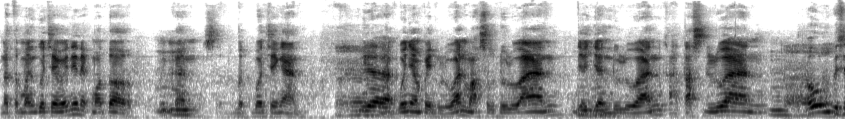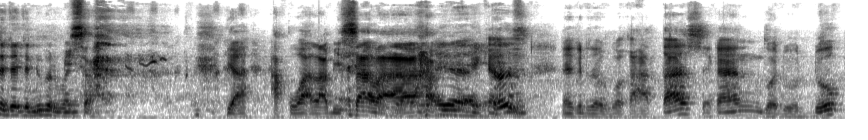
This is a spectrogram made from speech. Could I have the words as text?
nah teman gue cewek ini naik motor ya kan berboncengan Hmm. Iya. nah gue nyampe duluan masuk duluan jajan duluan ke atas duluan Mm. Oh, lu bisa jajan juga rupanya. bisa ya aqua lah bisa lah Iya, Ya kan? terus? ya gitu gue ke atas ya kan gue duduk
